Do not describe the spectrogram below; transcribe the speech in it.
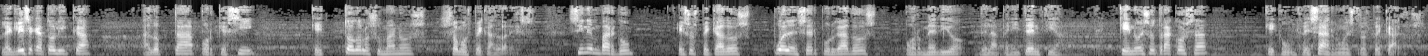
La Iglesia católica adopta porque sí que todos los humanos somos pecadores. Sin embargo, esos pecados pueden ser purgados por medio de la penitencia, que no es otra cosa que confesar nuestros pecados.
